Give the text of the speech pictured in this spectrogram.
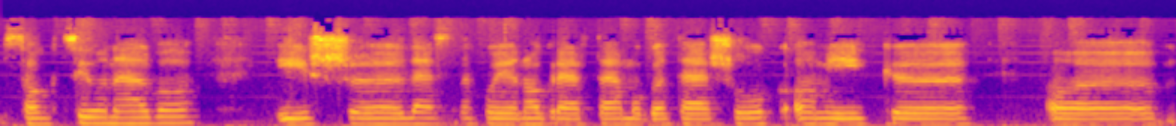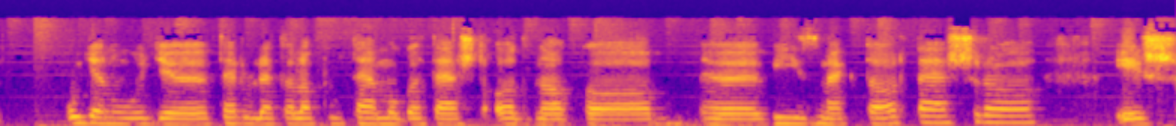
szankcionálva, és lesznek olyan agrártámogatások, amik ugyanúgy területalapú támogatást adnak a víz megtartásra, és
